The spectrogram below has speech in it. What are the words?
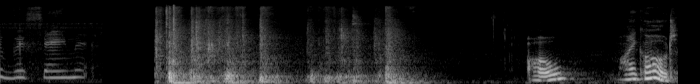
To be famous. Oh my god.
